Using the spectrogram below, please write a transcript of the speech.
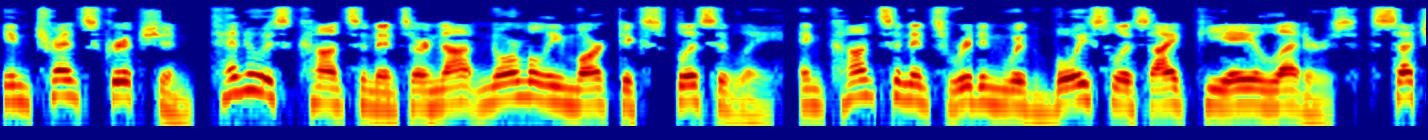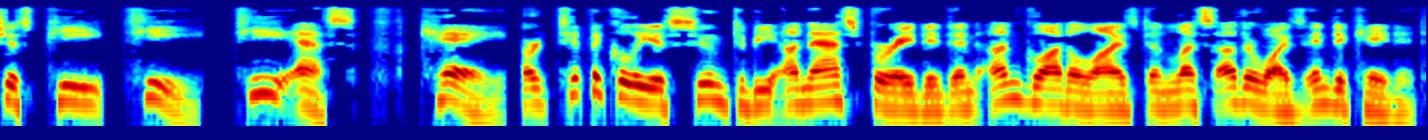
in transcription, tenuous consonants are not normally marked explicitly, and consonants written with voiceless IPA letters, such as p, t, ts, k, are typically assumed to be unaspirated and unglottalized unless otherwise indicated.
